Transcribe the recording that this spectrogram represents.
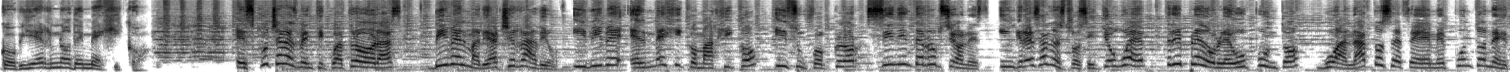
Gobierno de México. Escucha las 24 horas, vive el Mariachi Radio y vive el México Mágico y su folclor sin interrupciones. Ingresa a nuestro sitio web www.guanatosfm.net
